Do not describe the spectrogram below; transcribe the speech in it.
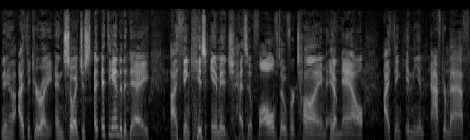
Yeah, I think you're right. And so I just, at the end of the day, I think his image has evolved over time. And Yep. now I think in the aftermath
